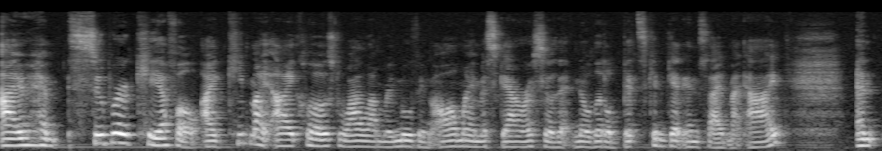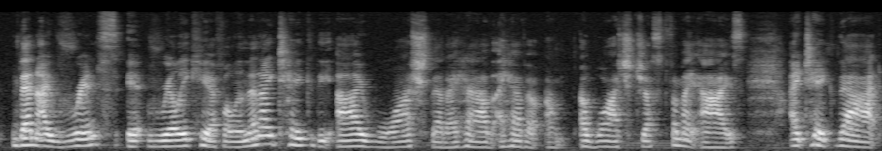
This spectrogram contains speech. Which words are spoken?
I am super careful. I keep my eye closed while I'm removing all my mascara so that no little bits can get inside my eye and then I rinse it really careful. And then I take the eye wash that I have. I have a, um, a wash just for my eyes. I take that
